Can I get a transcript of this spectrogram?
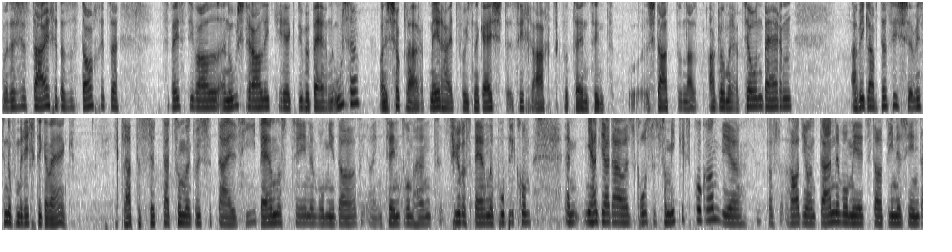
das ist ein Zeichen, dass es doch jetzt ein, das Festival eine Ausstrahlung kriegt über Bern raus. Und es ist schon klar, die Mehrheit von unseren Gästen, sicher 80 Prozent, sind Stadt und Agglomeration Bern. Aber ich glaube, das ist, wir sind auf dem richtigen Weg. Ich glaube, das sollte auch zu einem gewissen Teil sein, Berner Szene, wo wir da im Zentrum haben, für das Berner Publikum. Ähm, wir haben ja auch ein großes Vermittlungsprogramm, wie das Radio Antenne, wo wir jetzt da drin sind,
